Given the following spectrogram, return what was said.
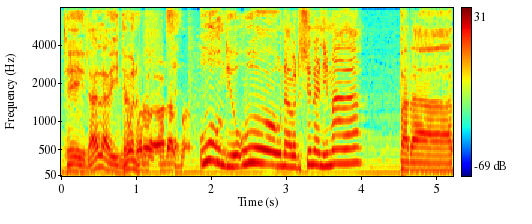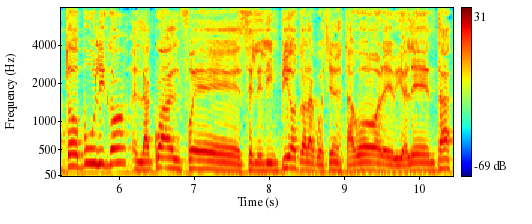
Sí, la, la viste. Bueno, ahora- hubo, un, hubo una versión animada para todo público, en la cual fue se le limpió toda la cuestión esta gore, violenta,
